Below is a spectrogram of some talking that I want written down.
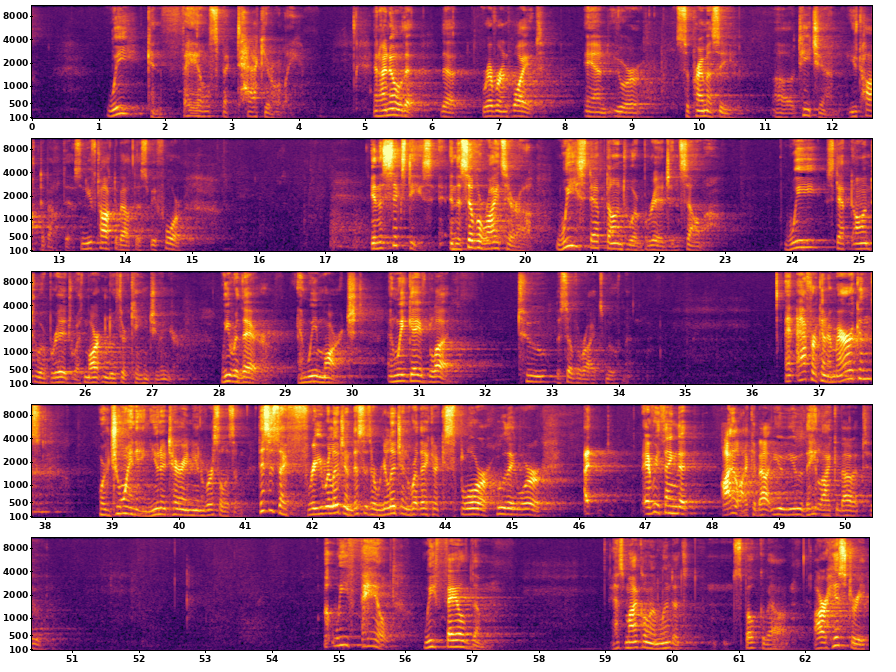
We can fail spectacularly. And I know that, that Reverend White and your supremacy uh, teach in. You talked about this, and you've talked about this before. In the 60s, in the civil rights era, we stepped onto a bridge in Selma. We stepped onto a bridge with Martin Luther King Jr. We were there, and we marched, and we gave blood to the civil rights movement. And African Americans were joining Unitarian Universalism. This is a free religion. This is a religion where they could explore who they were. I, everything that I like about you, you, they like about it too. But we failed. We failed them. As Michael and Linda spoke about, our history,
